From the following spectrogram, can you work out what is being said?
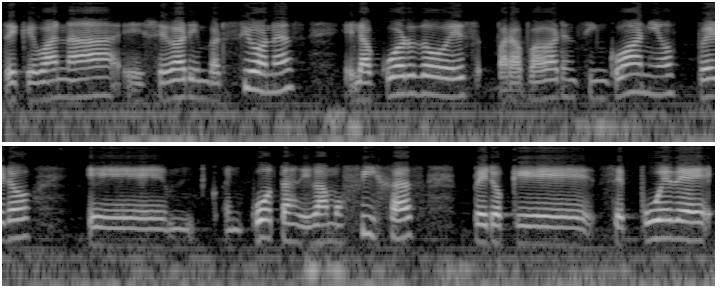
de que van a eh, llegar inversiones. El acuerdo es para pagar en cinco años, pero eh, en cuotas, digamos, fijas, pero que se puede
